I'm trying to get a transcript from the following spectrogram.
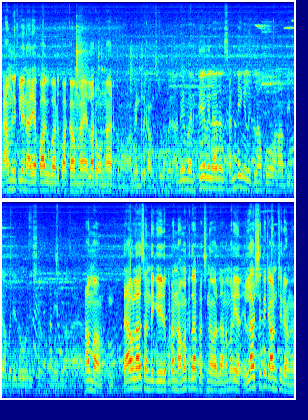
ஃபேமிலிக்குள்ளேயே நிறைய பாகுபாடு பார்க்காம எல்லாரும் ஒன்றா இருக்கணும் அப்படின்றது காமிச்சிருக்காங்க அதே மாதிரி தேவையில்லாத சண்டைகளுக்கெல்லாம் போவானா அப்படின்ற மாதிரி ஏதோ ஒரு விஷயம் பண்ணியிருக்காங்க. ஆமாம் தேவையில்லாத சண்டைக்கு ஈடுபட நமக்கு தான் பிரச்சனை வருது. அந்த மாதிரி எல்லா விஷயத்தையும் காமிச்சிருக்காங்க.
